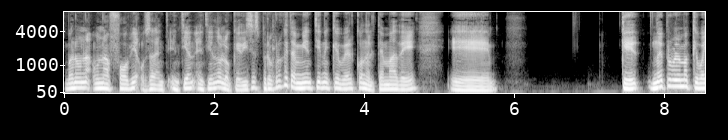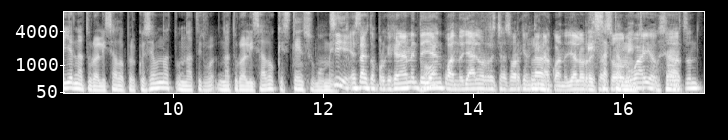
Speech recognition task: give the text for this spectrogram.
bueno, una, una fobia, o sea, entiendo, entiendo lo que dices, pero creo que también tiene que ver con el tema de eh, que no hay problema que vaya naturalizado, pero que sea un natu- natu- naturalizado que esté en su momento. Sí, exacto, porque generalmente ¿No? llegan cuando ya lo rechazó Argentina, Claro. cuando ya lo rechazó Uruguay. o o sea- son-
